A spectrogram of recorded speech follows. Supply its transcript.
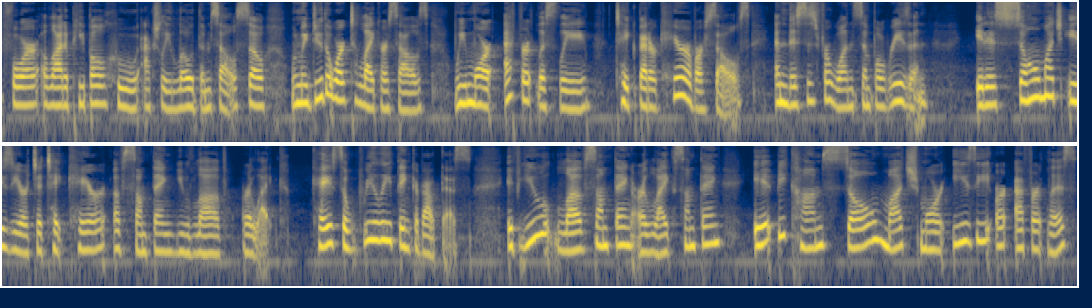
for a lot of people who actually load themselves. So when we do the work to like ourselves, we more effortlessly take better care of ourselves. And this is for one simple reason it is so much easier to take care of something you love or like. Okay, so really think about this. If you love something or like something, it becomes so much more easy or effortless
